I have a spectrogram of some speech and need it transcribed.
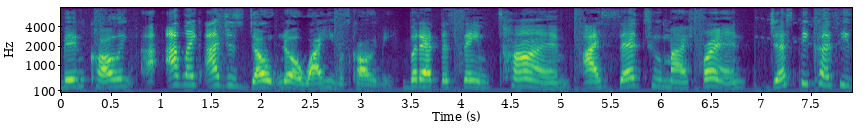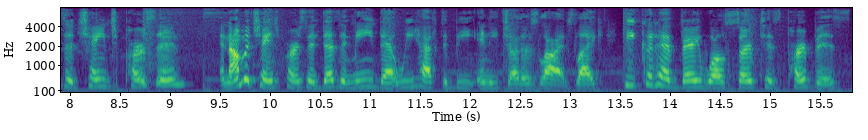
been calling. I, I like, I just don't know why he was calling me. But at the same time, I said to my friend, just because he's a changed person and I'm a changed person doesn't mean that we have to be in each other's lives. Like, he could have very well served his purpose,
